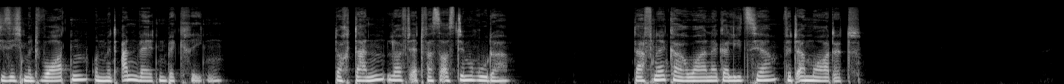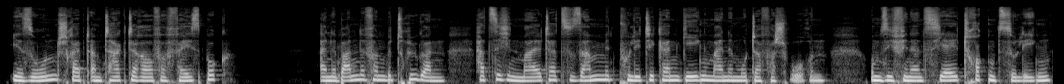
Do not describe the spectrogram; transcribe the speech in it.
die sich mit Worten und mit Anwälten bekriegen. Doch dann läuft etwas aus dem Ruder. Daphne Caruana Galizia wird ermordet. Ihr Sohn schreibt am Tag darauf auf Facebook, eine Bande von Betrügern hat sich in Malta zusammen mit Politikern gegen meine Mutter verschworen, um sie finanziell trockenzulegen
